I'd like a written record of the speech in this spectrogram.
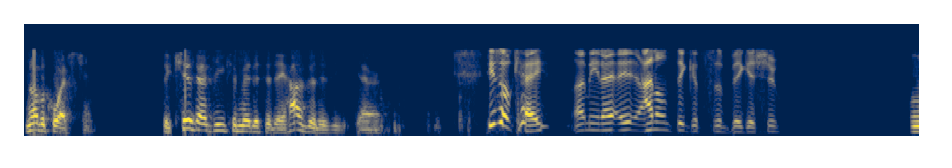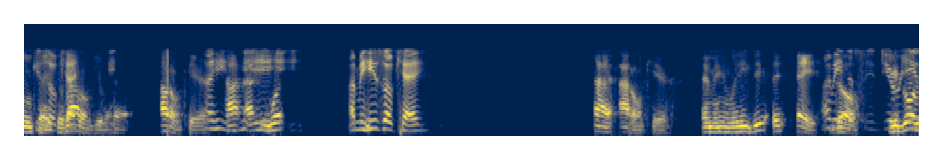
Another question: The kid that decommitted today, how good is he, Darren? He's okay. I mean, I I don't think it's a big issue. Okay, He's okay. I don't give a hell. I don't care. Uh, he- I, I, what- I mean, he's okay. I, I don't care. I mean, when he did, hey, I mean, no, this, you're, you're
